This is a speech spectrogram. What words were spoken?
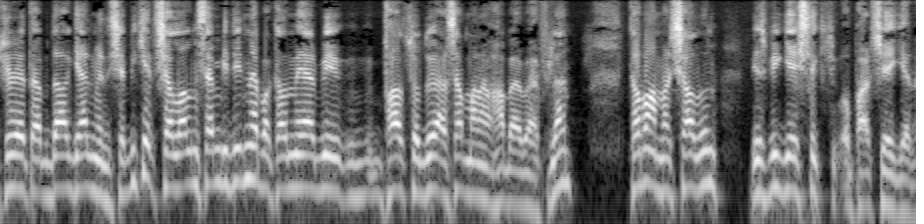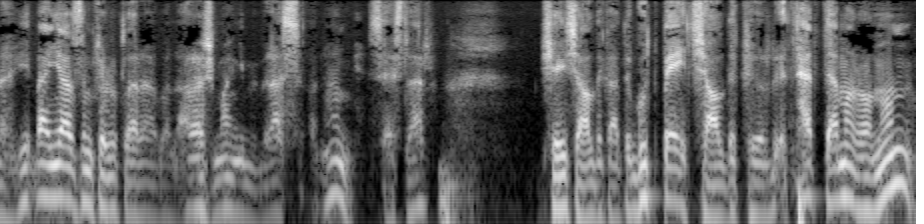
Cüneyt abi daha gelmedi işte. Bir kere çalalım sen bir dinle bakalım eğer bir falso duyarsan bana haber ver filan. Tamam çalın. Biz bir geçtik o parçaya gene. Ben yazdım çocuklara böyle aranjman gibi biraz sesler şey çaldık hatta Good Bait çaldık. Ted Dameron'un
